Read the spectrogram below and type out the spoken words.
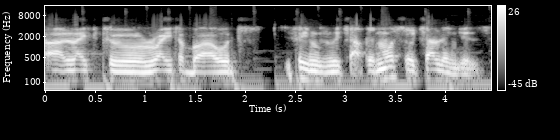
uh, like to write about things which happen, mostly challenges.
